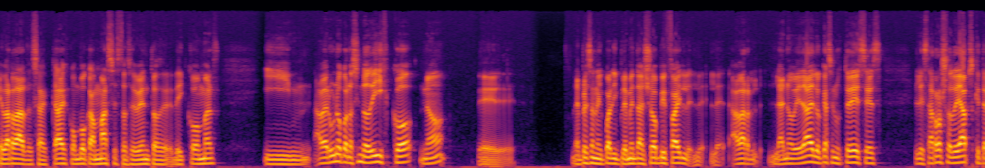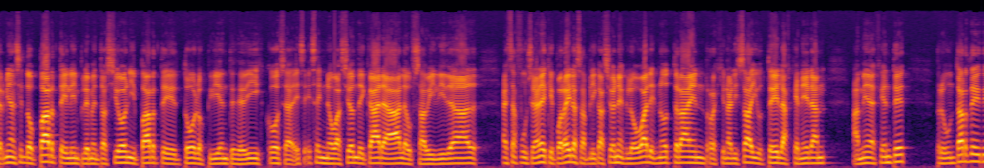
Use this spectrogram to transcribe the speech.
es verdad, o sea, cada vez convocan más estos eventos de e-commerce. y, a ver, uno conociendo Disco, ¿no? Eh, la empresa en la cual implementan Shopify, a ver, la novedad de lo que hacen ustedes es el desarrollo de apps que terminan siendo parte de la implementación y parte de todos los clientes de disco, o sea, esa innovación de cara a la usabilidad, a esas funcionalidades que por ahí las aplicaciones globales no traen regionalizadas y ustedes las generan a media gente. Preguntarte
